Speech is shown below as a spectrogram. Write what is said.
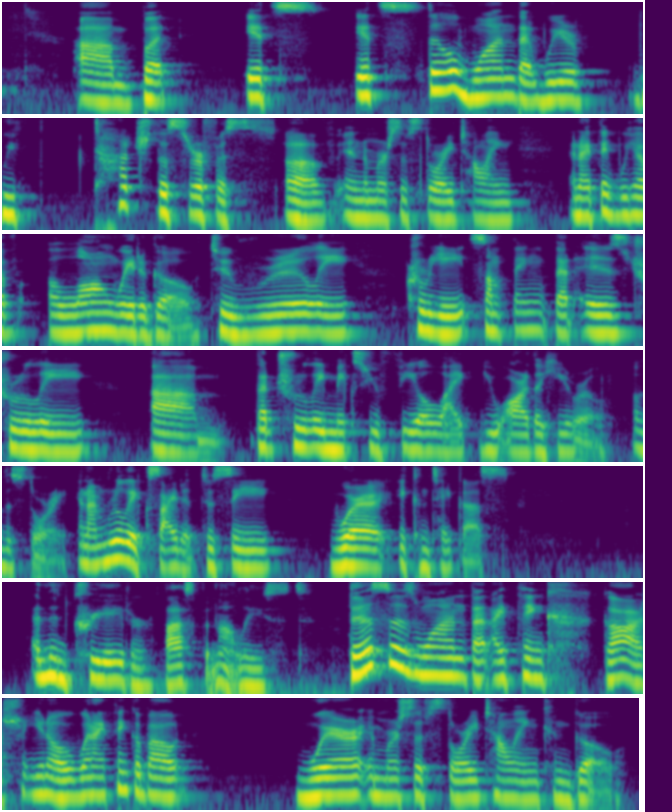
um, but it's it's still one that we're we've touched the surface of in immersive storytelling, and I think we have a long way to go to really create something that is truly um, that truly makes you feel like you are the hero of the story. And I'm really excited to see where it can take us. And then creator, last but not least. This is one that I think, gosh, you know, when I think about where immersive storytelling can go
